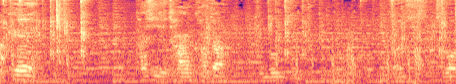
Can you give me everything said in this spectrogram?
오케이. 다시 잘 가자 김동기 아이씨 들어와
